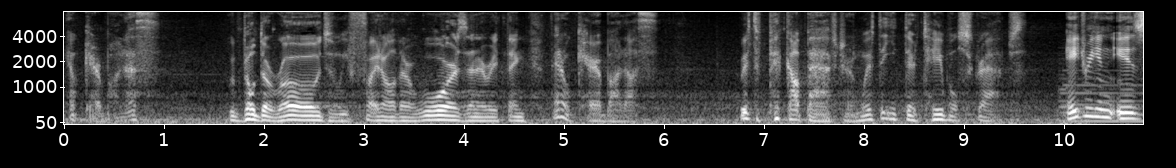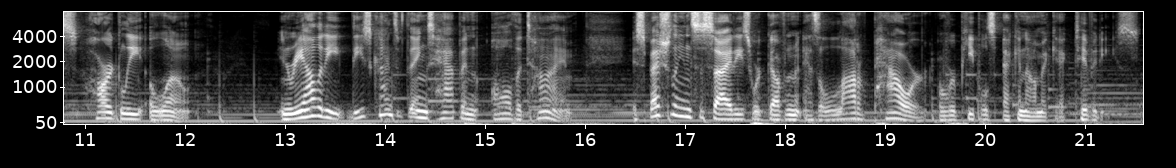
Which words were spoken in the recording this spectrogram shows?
they don't care about us. We build their roads and we fight all their wars and everything. They don't care about us. We have to pick up after them. We have to eat their table scraps. Adrian is hardly alone. In reality, these kinds of things happen all the time, especially in societies where government has a lot of power over people's economic activities.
